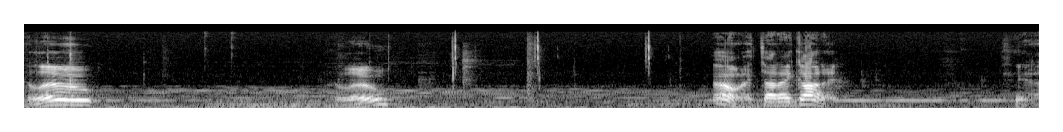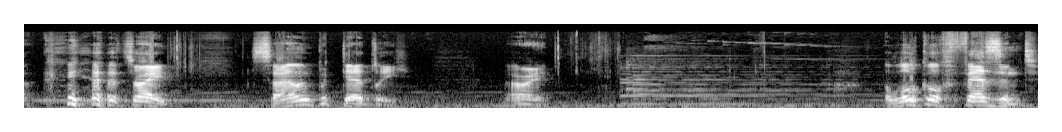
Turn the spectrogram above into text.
Hello? Hello? Oh, I thought I got it. Yeah, yeah that's right. Silent but deadly. Alright. A local pheasant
